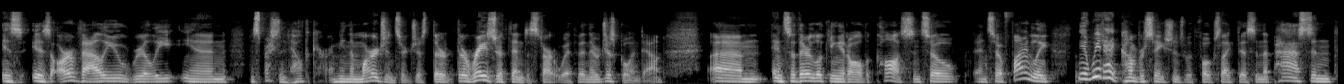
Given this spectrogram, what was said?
is is our value really in especially in healthcare? I mean the margins are just they're they're razor thin to start with and they're just going down. Um, and so they're looking at all the costs. And so and so finally you know we'd had conversations with folks like this in the past and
